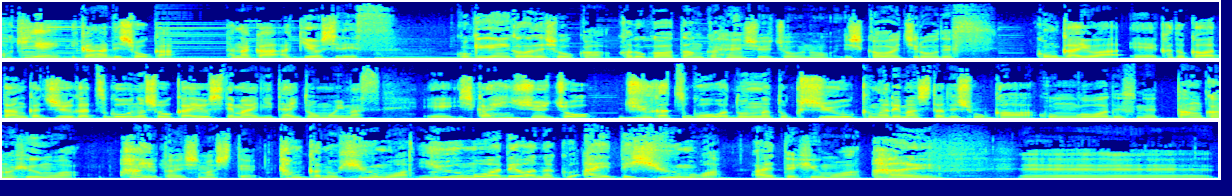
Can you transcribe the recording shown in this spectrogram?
ご機嫌いかがでしょうか？田中昭義です。ご機嫌いかがでしょうか？角川短歌編集長の石川一郎です。今回は、えー、角川短歌10月号の紹介をしてまいりたいと思います、えー、石川編集長10月号はどんな特集を組まれましたでしょうか？今後はですね短歌のヒューモアという題しまして、はい、短歌のヒューモアユーモアではなくあえてヒューモア。あえてヒューモアはい。え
